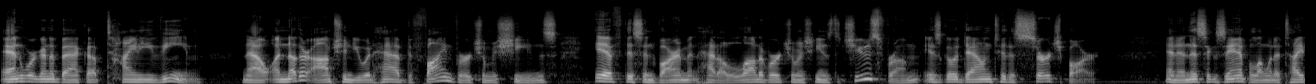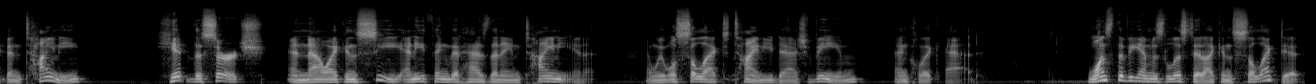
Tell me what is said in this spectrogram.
and we're going to back up tinyveeam. Now, another option you would have to find virtual machines if this environment had a lot of virtual machines to choose from is go down to the search bar. And in this example, I'm going to type in tiny, hit the search, and now I can see anything that has the name tiny in it. And we will select tiny-veeam and click add. Once the VM is listed, I can select it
